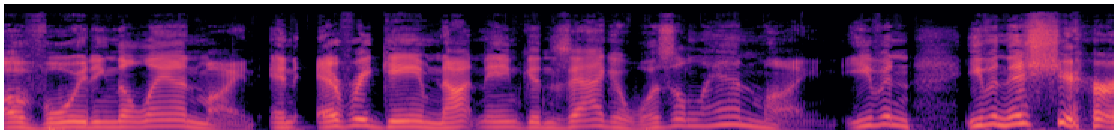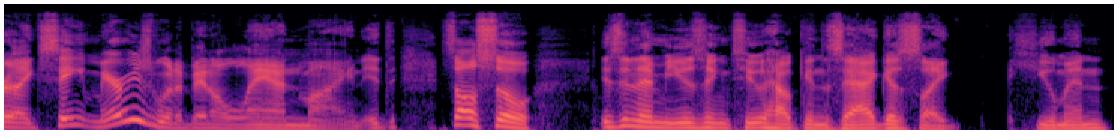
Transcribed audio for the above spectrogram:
avoiding the landmine. And every game not named Gonzaga was a landmine. Even even this year, like St. Mary's would have been a landmine. It, it's also isn't it amusing too how Gonzaga's like human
